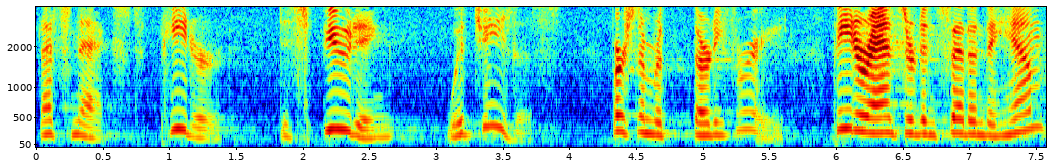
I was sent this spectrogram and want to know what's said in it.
That's next. Peter disputing with Jesus. Verse number 33. Peter answered and said unto him,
